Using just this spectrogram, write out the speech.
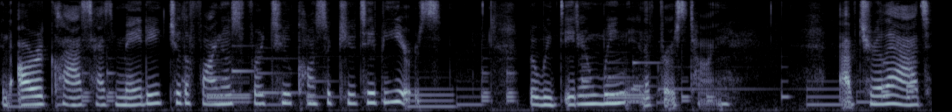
And our class has made it to the finals for two consecutive years. But we didn't win the first time. After that,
